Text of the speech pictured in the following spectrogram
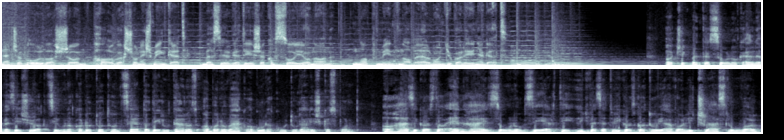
Ne csak olvasson, hallgasson is minket. Beszélgetések a Szoljonon. Nap mint nap elmondjuk a lényeget. A Csikmentes Szolnok elnevezésű akciónak adott otthon szerda délután az Abanovák Agóra Kulturális Központ. A házigazda NHS Zónok ZRT ügyvezető igazgatójával Lics Lászlóval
